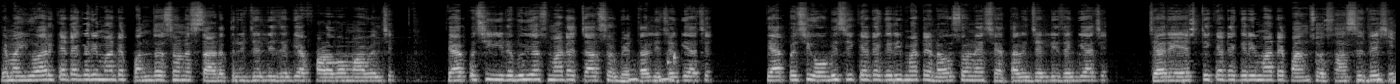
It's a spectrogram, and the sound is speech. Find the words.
તેમાં યુઆર કેટેગરી માટે પંદરસો ને સાડત્રીસ જેટલી જગ્યા ફાળવવામાં આવેલ છે. ત્યાર પછી ઈડબ્લ્યુએસ માટે ચારસો બેતાલીસ જગ્યા છે. ત્યાર પછી ઓબીસી કેટેગરી માટે નવસો ને છેતાલીસ જેટલી જગ્યા છે. જ્યારે એસટી કેટેગરી માટે પાંચસો સાસઠ રહેશે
